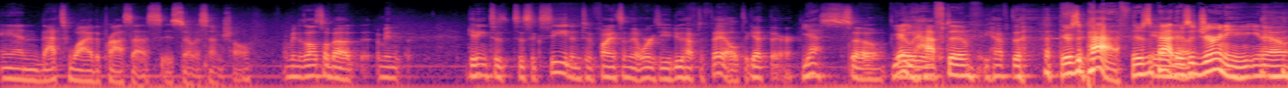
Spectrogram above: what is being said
And that's why the process is so essential. I mean, it's also about, I mean, getting to, to succeed and to find something that works, you do have to fail to get there. yes. So yeah you have to You have to. there's a path. There's a Yeah, path. There's a journey you know?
